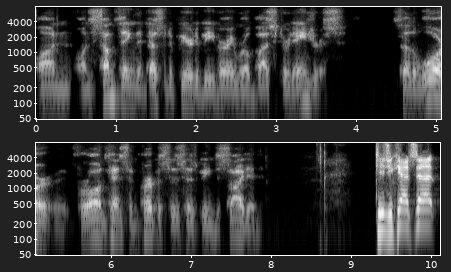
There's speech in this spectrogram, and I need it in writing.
on on something that doesn't appear to be very robust or dangerous. So the war, for all intents and purposes, has been decided. Did you catch that?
